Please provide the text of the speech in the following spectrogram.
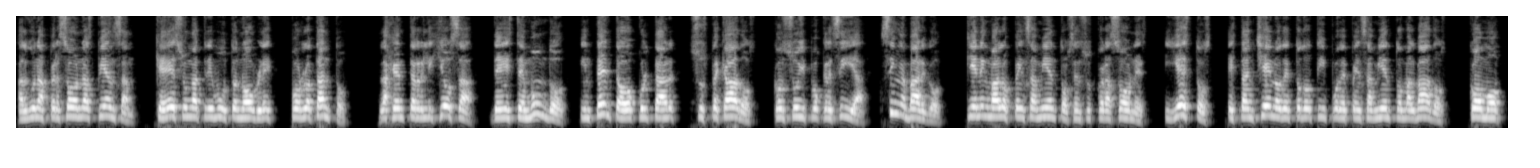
Algunas personas piensan que es un atributo noble. Por lo tanto, la gente religiosa de este mundo intenta ocultar sus pecados con su hipocresía. Sin embargo, tienen malos pensamientos en sus corazones y estos están llenos de todo tipo de pensamientos malvados, como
